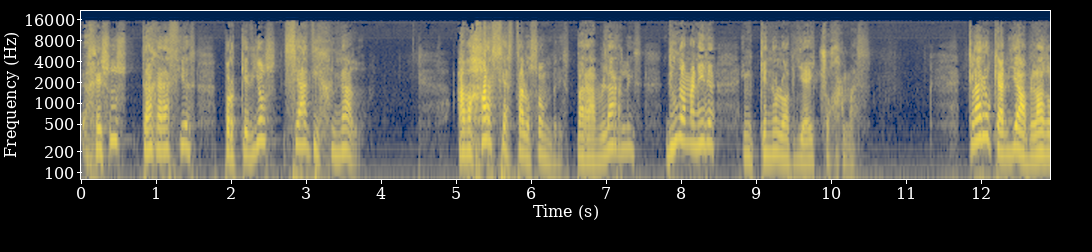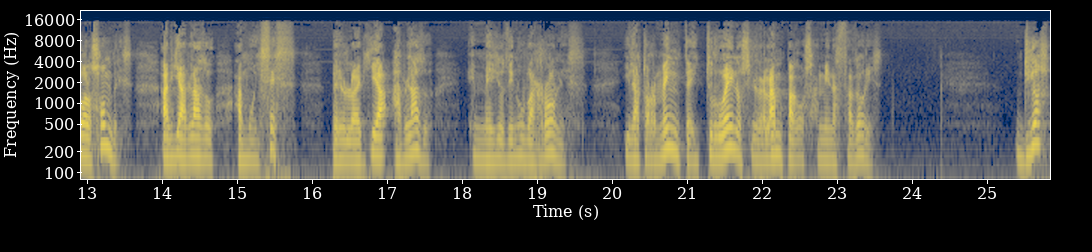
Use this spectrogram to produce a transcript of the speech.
Jesús da gracias porque Dios se ha dignado a bajarse hasta los hombres para hablarles de una manera en que no lo había hecho jamás. Claro que había hablado a los hombres, había hablado a Moisés, pero lo había hablado en medio de nubarrones y la tormenta y truenos y relámpagos amenazadores. Dios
